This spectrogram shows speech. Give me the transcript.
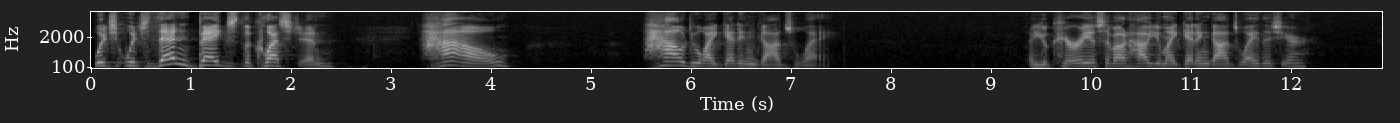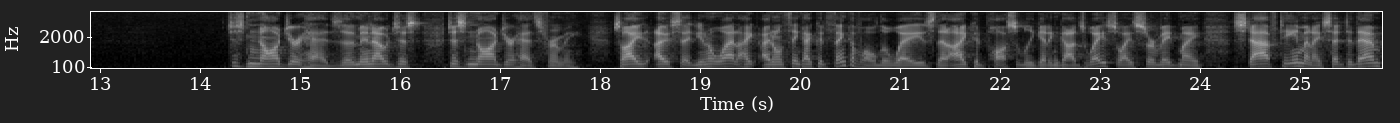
Which, which then begs the question how, how do I get in God's way? Are you curious about how you might get in God's way this year? Just nod your heads. I mean, I would just, just nod your heads for me. So I, I said, you know what? I, I don't think I could think of all the ways that I could possibly get in God's way. So I surveyed my staff team and I said to them,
